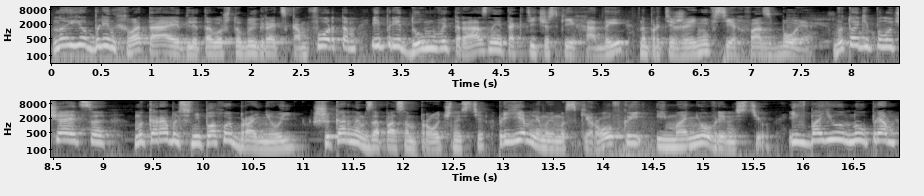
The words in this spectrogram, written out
Но ее, блин, хватает для того, чтобы играть с комфортом и придумывать разные тактические ходы на протяжении всех фаз боя. В итоге получается, мы корабль с неплохой броней, шикарным запасом прочности, приемлемой маскировкой и маневренностью. И в бою, ну, прям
